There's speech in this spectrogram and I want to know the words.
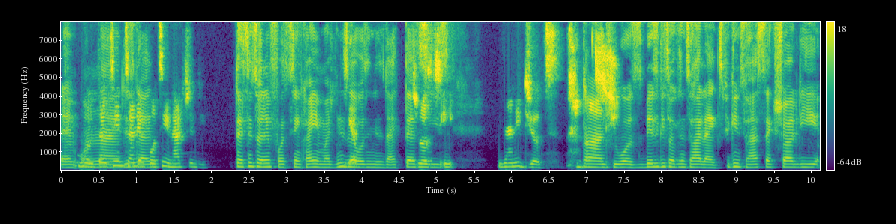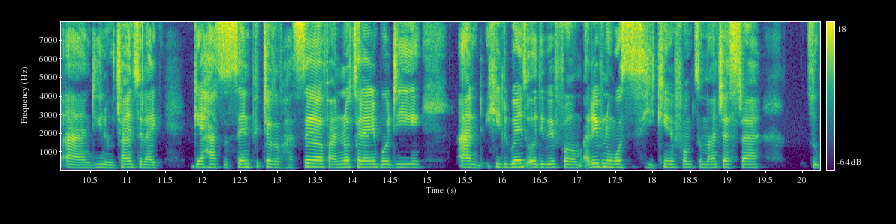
Um, No, online. 13, This turning guy- 14, actually. 13, turning 14. Can you imagine? This Yep. guy was in his like 30s. he's an idiot. and he was basically talking to her like speaking to her sexually and you know trying to like get her to send pictures of herself and not tell anybody. And he went all the way from i don't even know what city he came from to manchester to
